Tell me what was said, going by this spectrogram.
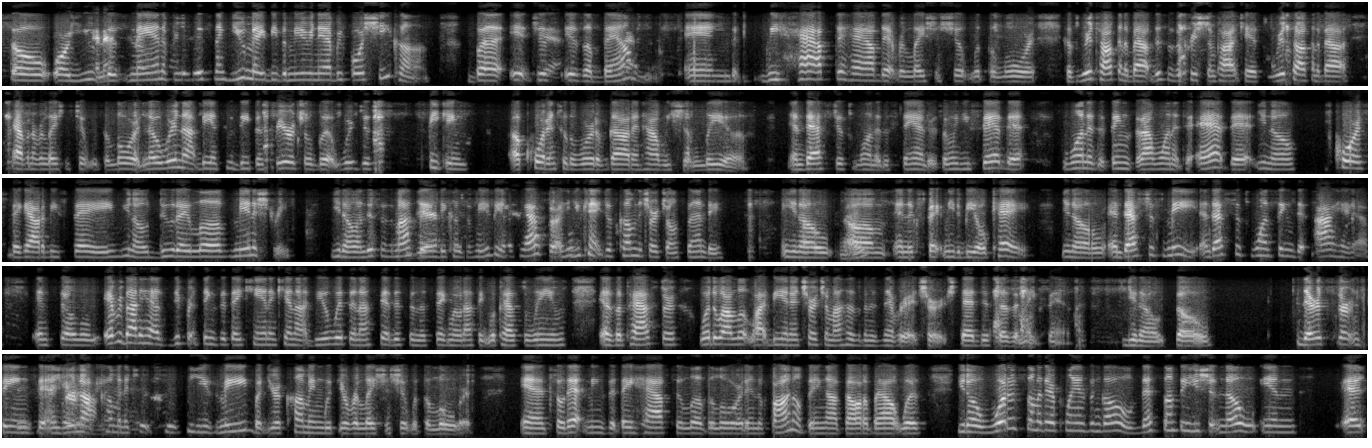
So, or you, the man, if you're listening, you may be the millionaire before she comes. But it just yeah. is a balance. And we have to have that relationship with the lord. Because we're talking about this is a christian podcast. We're talking about having a relationship with the lord. No we're not being too deep and spiritual but we're just speaking according to the word of god and how we should live. And that's just one of the standards. And when you said that one of the things that i wanted to add that you know of course they got to be saved you know do they love ministry You know, and this is my thing because of me being a pastor. You can't just come to church on Sunday, you know, um, and expect me to be okay you know, and that's just me, and that's just one thing that I have. And so everybody has different things that they can and cannot deal with. And I said this in the segment, and I think, with Pastor Williams. As a pastor, what do I look like being in church and my husband is never at church? That just doesn't make sense, you know. So there's certain things that, and you're not coming to church to appease me, but you're coming with your relationship with the Lord. And so that means that they have to love the Lord. And the final thing I thought about was, you know, what are some of their plans and goals? That's something you should know in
